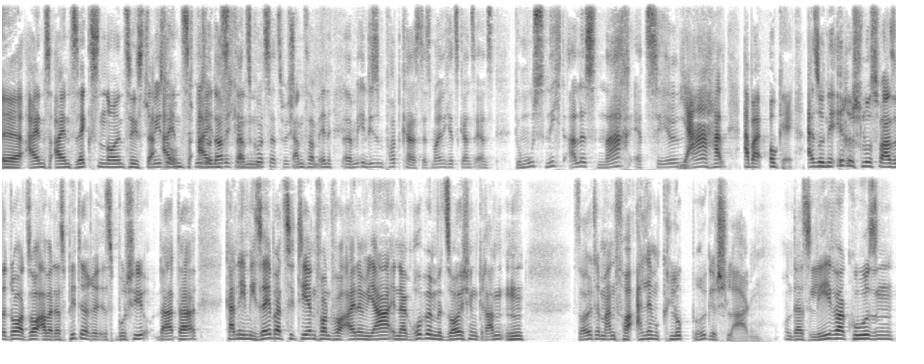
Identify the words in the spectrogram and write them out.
Äh, 1-1, 96. Schmiso, 1-1. Schmiso, darf ich ganz kurz dazwischen? Ganz am Ende. Ähm, in diesem Podcast, das meine ich jetzt ganz ernst, du musst nicht alles nacherzählen. Ja, aber okay. Also eine irre Schlussphase dort. So, aber das Bittere ist, Buschi, da, da kann ich mich selber zitieren von vor einem Jahr. In der Gruppe mit solchen Granten sollte man vor allem Club Brügge schlagen. Und das Leverkusen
